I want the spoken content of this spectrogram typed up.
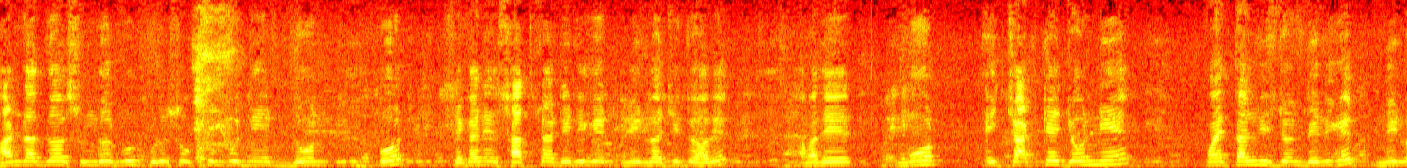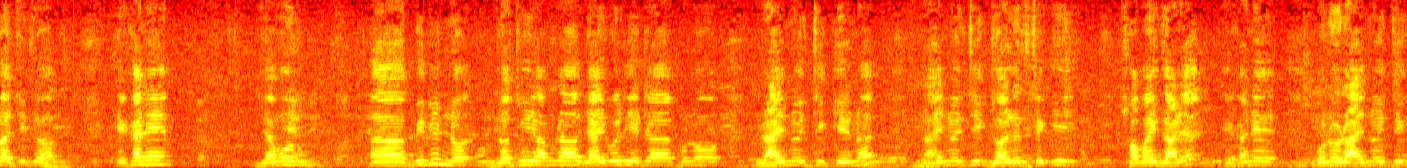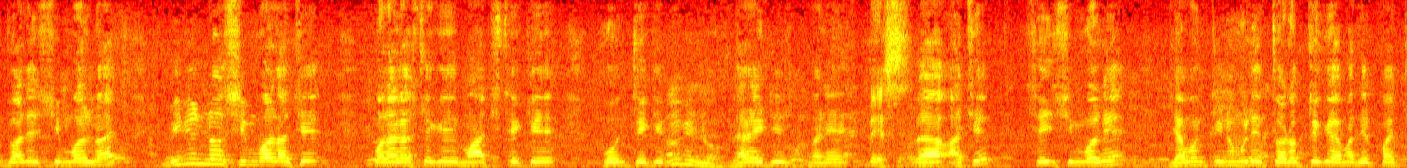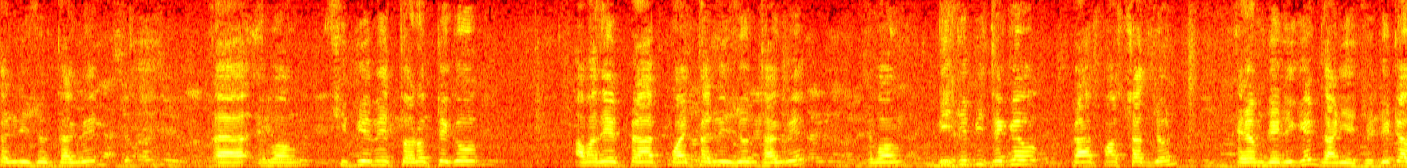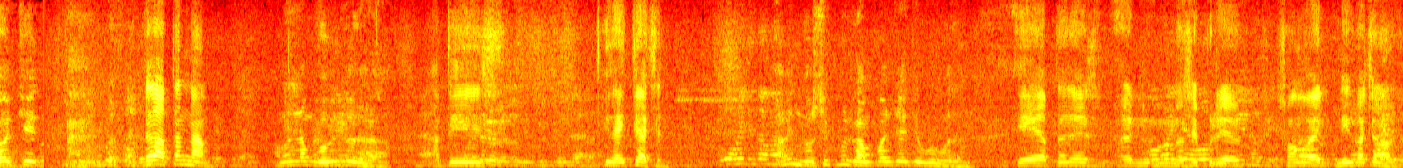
ভান্ডারদহ সুন্দরপুর, পুরুষোত্তমপুর নিয়ে zone four সেখানে সাতটা ডেলিগেট নির্বাচিত হবে। আমাদের মোট এই চারটে জোন নিয়ে পঁয়তাল্লিশ জন ডেলিগেট নির্বাচিত হবে। এখানে যেমন বিভিন্ন, যতই আমরা যাই বলি, এটা কোনো রাজনৈতিক কে নয়। রাজনৈতিক দলের থেকেই সবাই দাঁড়ায়। এখানে কোনো রাজনৈতিক দলের সিম্বল নয়। বিভিন্ন সিম্বল আছে। কলা গাছ থেকে মাছ থেকে ফোন থেকে বিভিন্ন ভ্যারাইটি মানে বেশ। আছে। সেই সিম্বলে যেমন তৃণমূলের তরফ থেকে আমাদের পঁয়তাল্লিশ জন থাকবে এবং সিপিএমের তরফ থেকেও আমাদের প্রায় পঁয়তাল্লিশ জন থাকবে এবং বিজেপি থেকেও প্রায় পাঁচ সাতজন এরম ডেলিগেট দাঁড়িয়েছে যেটা হচ্ছে দাদা আপনার নাম? আমার নাম গোবিন্দ ধারা। আপনি কি দায়িত্বে আছেন? আমি নসিবপুর গ্রাম পঞ্চায়েতের উপপ্রধান। যে আপনাদের নসিবপুরে সমবায় নির্বাচন হবে।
